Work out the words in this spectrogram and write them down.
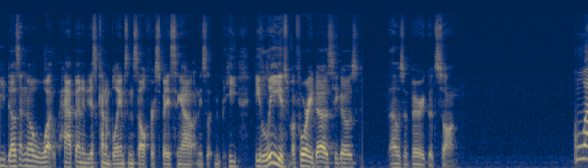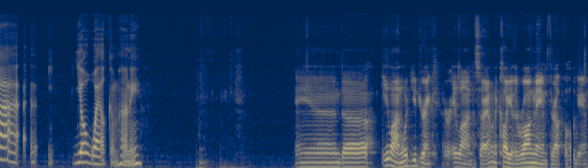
he doesn't know what happened, and he just kind of blames himself for spacing out. And he's like, he he leaves before he does. He goes, "That was a very good song." Why? You're welcome, honey. And uh, Elon, what did you drink? Or Elon, sorry, I'm going to call you the wrong name throughout the whole game.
